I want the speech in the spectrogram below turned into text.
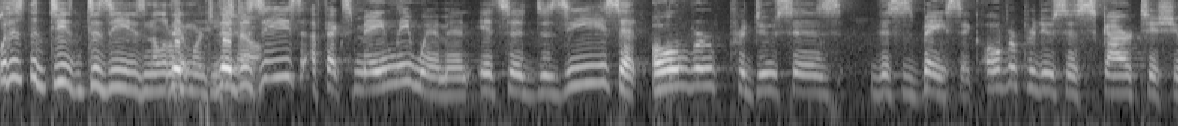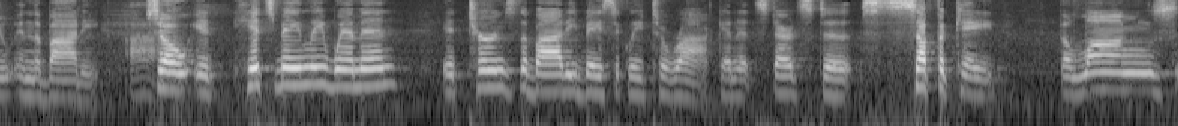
What is the d- disease in a little the, bit more detail? the disease affects mainly women. It's a disease that overproduces, this is basic, overproduces scar tissue in the body. Ah. So it hits mainly women. It turns the body basically to rock and it starts to suffocate the lungs,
